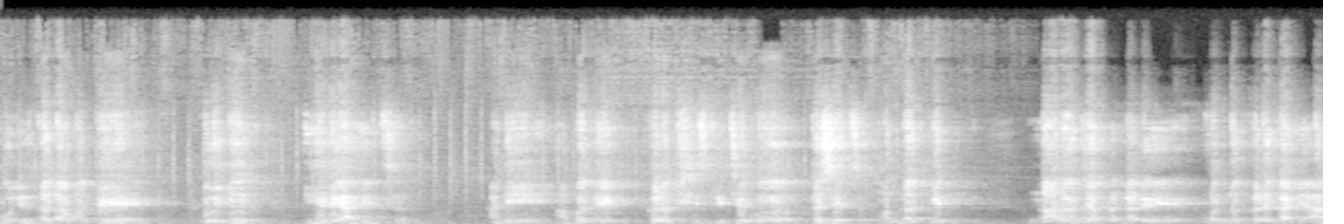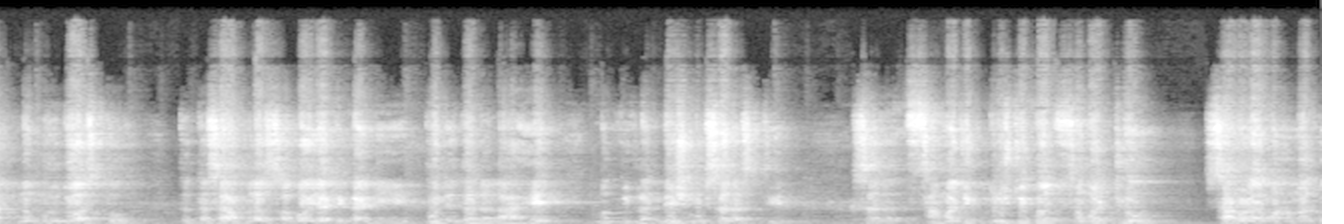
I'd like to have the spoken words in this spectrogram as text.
पोलीस दलामध्ये कोहिनूर हिरे आहेत सर. आणि आपण एक कडक शिस्तीचे व तसेच म्हणतात की नारळ ज्या प्रकारे वर्ण कडक आणि आत्म मृदू असतो तर तसा आपला स्वभाव या ठिकाणी पोलीस झालेला आहे. मग विक्रांत देशमुख सर असतील. सर सामाजिक दृष्टिकोन समोर ठेवून सारोळा महामार्ग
